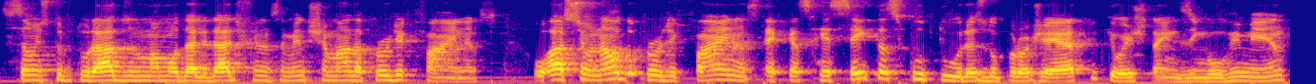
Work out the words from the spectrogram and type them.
são estruturados numa modalidade de financiamento chamada Project Finance. O racional do Project Finance é que as receitas futuras do projeto, que hoje está em desenvolvimento,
